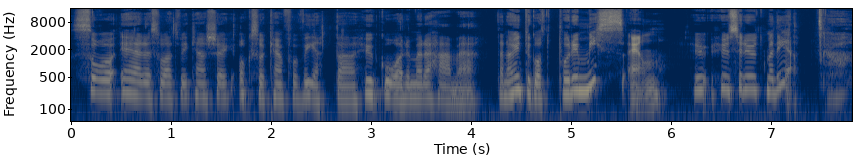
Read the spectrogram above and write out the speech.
så är det så att vi kanske också kan få veta hur går det med det här med, den har ju inte gått på remiss än. Hur, hur ser det ut med det?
